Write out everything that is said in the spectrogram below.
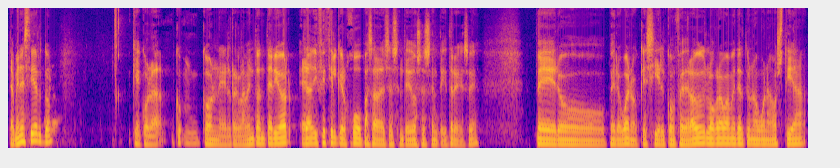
También es cierto que con, el reglamento anterior era difícil que el juego pasara del 62-63, ¿eh? Pero, pero bueno, que si el confederado lograba meterte una buena hostia,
